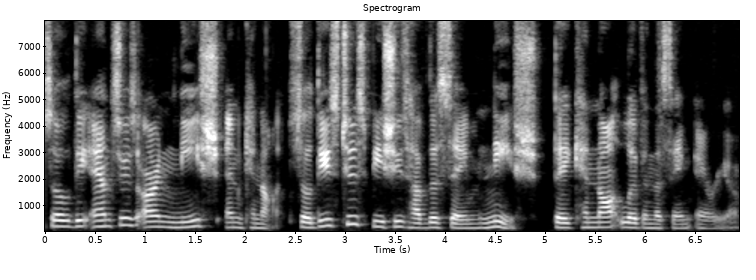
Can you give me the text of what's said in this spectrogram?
So the answers are niche and cannot. So these two species have the same niche. They cannot live in the same area.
